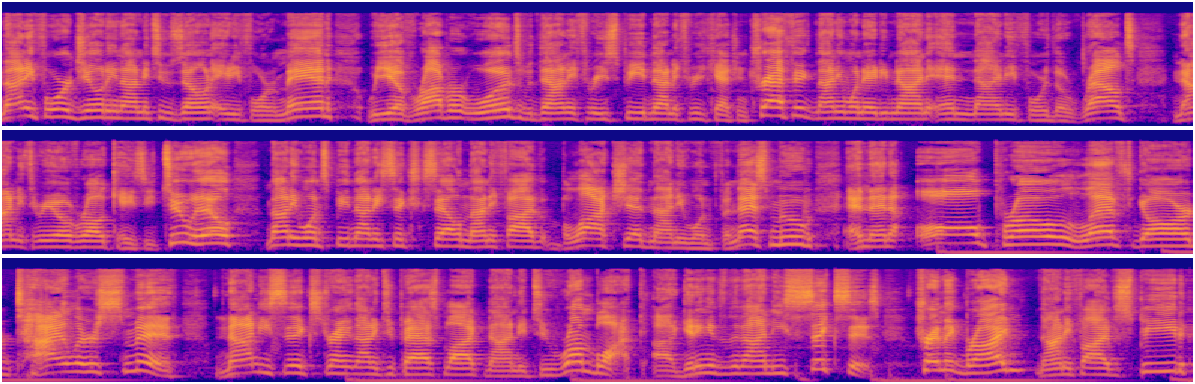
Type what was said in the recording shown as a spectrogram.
94 agility, 92 zone, 84 man. We have Robert Woods with 93 speed, 93 catching traffic, 91 89, and 94 the routes. 93 overall, Casey Toohill, 91 speed, 96 excel, 95 block shed, 91 finesse move, and then all pro left guard Tyler Smith, 96 strength, 92 pass block, 92 run block. Uh, getting into the 96s, Trey McBride, 95 speed,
